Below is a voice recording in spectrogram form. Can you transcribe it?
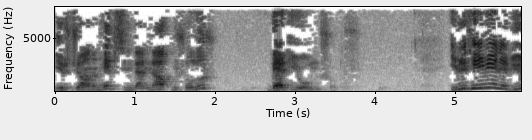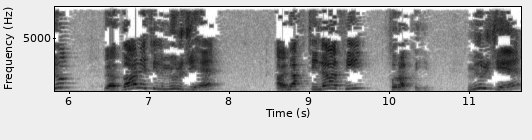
İrcanın hepsinden ne yapmış olur? Beri olmuş olur. İbn-i ne diyor? Ve galetil mürciye alaktilafi fırakihim. Mürciye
